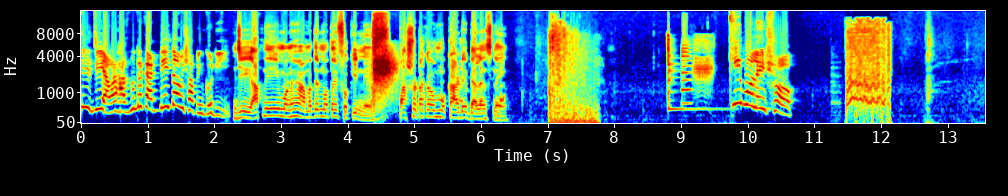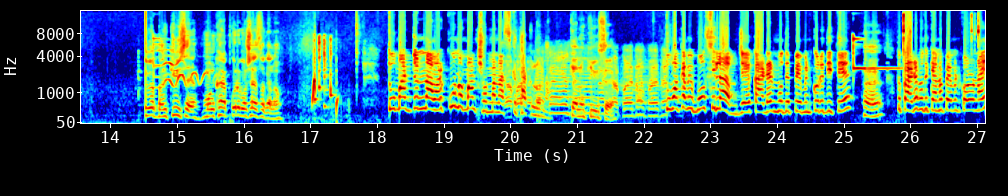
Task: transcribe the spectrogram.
জি জি আমার হাজবেন্ডের কার্ড দিয়েই তো আমি শপিং করি। জি আপনি মনে হয় আমাদের মতোই ফকির নেই। পাঁচশো টাকা কার্ডে ব্যালেন্স নেই। কি বলে সব কি ব্যাপার কি হয়েছে মন খারাপ করে বসে আছো কেন? তোমার জন্য আমার কোনো মান সম্মান আজকে থাকল না। কেন কি হইছে? তোমাকে আমি বলছিলাম যে কার্ডের মধ্যে পেমেন্ট করে দিতে। হ্যাঁ। তো কার্ডের মধ্যে কেন পেমেন্ট করো নাই?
